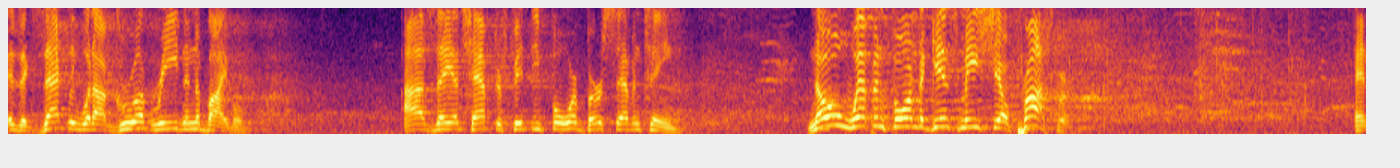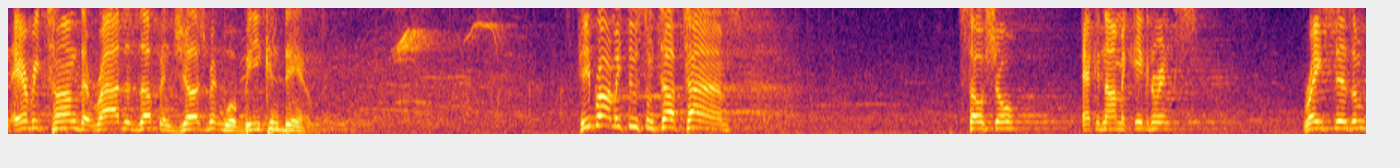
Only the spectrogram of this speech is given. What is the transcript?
is exactly what I grew up reading in the Bible. Isaiah chapter 54, verse 17. No weapon formed against me shall prosper. And every tongue that rises up in judgment will be condemned. He brought me through some tough times social, economic ignorance, racism.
